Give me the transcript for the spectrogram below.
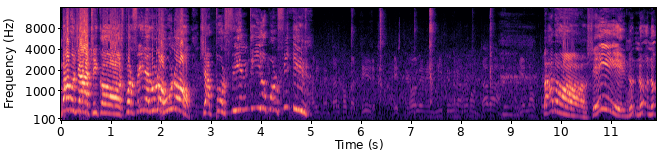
¡Vamos ya, chicos! ¡Por fin el 1-1! O sea, por fin, tío, por fin. ¡Vamos! ¡Sí! No, no, no,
